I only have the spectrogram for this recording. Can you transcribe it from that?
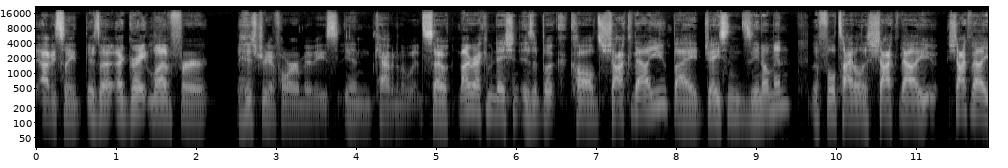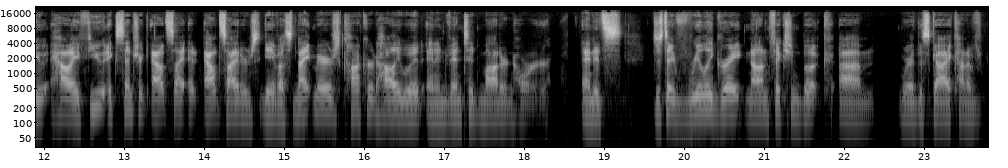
obviously there's a, a great love for the history of horror movies in Cabin in the Woods. So, my recommendation is a book called Shock Value by Jason Zinoman. The full title is Shock Value Shock Value How a Few Eccentric outside, Outsiders Gave Us Nightmares, Conquered Hollywood, and Invented Modern Horror. And it's just a really great nonfiction book um, where this guy kind of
